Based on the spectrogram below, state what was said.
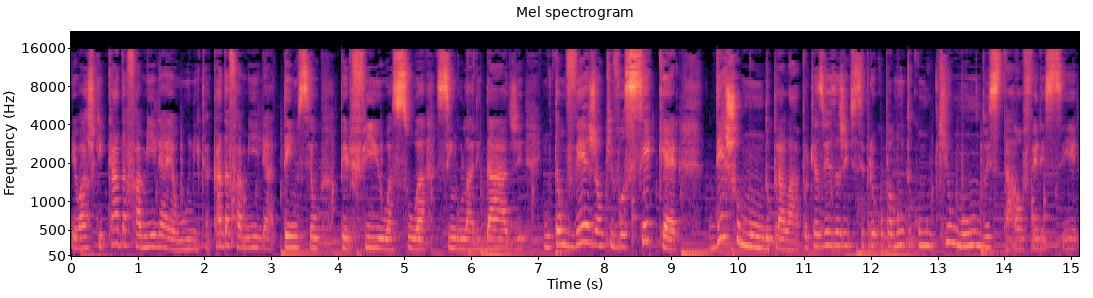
Eu acho que cada família é única, cada família tem o seu perfil, a sua singularidade. Então veja o que você quer. Deixa o mundo para lá, porque às vezes a gente se preocupa muito com o que o mundo está a oferecer.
